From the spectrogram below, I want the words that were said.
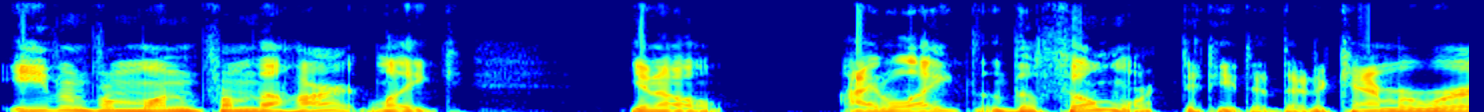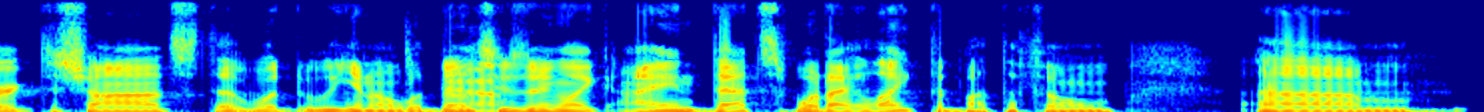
even from one from the heart, like you know, I liked the film work that he did there, the camera work, the shots, the what you know, what notes Yeah. he was doing. Like I, that's what I liked about the film. Um,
